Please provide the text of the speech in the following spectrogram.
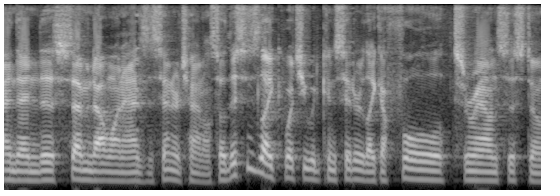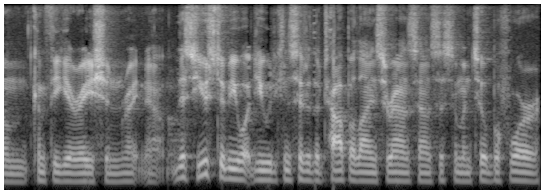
And then this 7.1 adds the center channel. So this is like what you would consider like a full surround system configuration right now. This used to be what you would consider the top of line surround sound system until before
